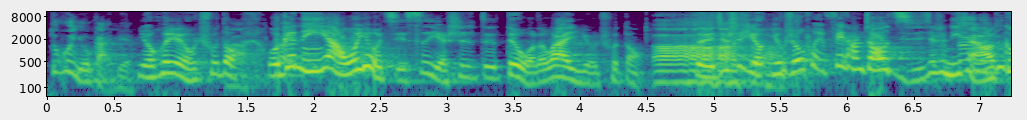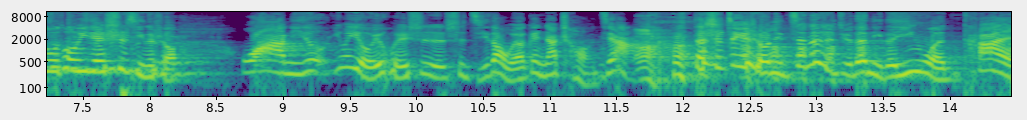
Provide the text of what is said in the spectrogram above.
都会有改变，有会有触动。啊我跟您一样，我有几次也是对对我的外语有触动啊对，就是有有时候会非常着急，就是你想要沟通一件事情的时候。哇，你就因为有一回是是急到我要跟人家吵架，但是这个时候你真的是觉得你的英文太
